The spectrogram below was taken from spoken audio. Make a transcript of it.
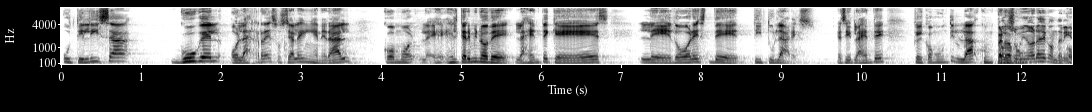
utiliza Google o las redes sociales en general como es el término de la gente que es leedores de titulares. Es decir, la gente que con un titular... con- perdón, Consumidores con- de contenido.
